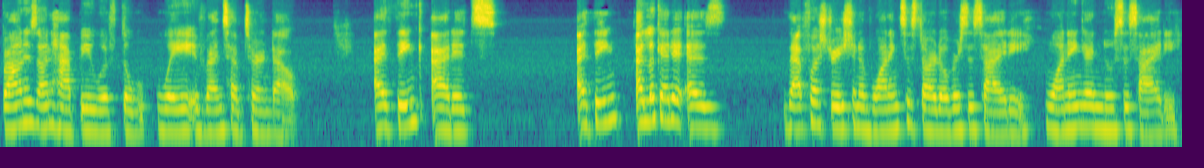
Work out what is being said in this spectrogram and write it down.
Brown is unhappy with the way events have turned out. I think at its, I think I look at it as that frustration of wanting to start over society, wanting a new society,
